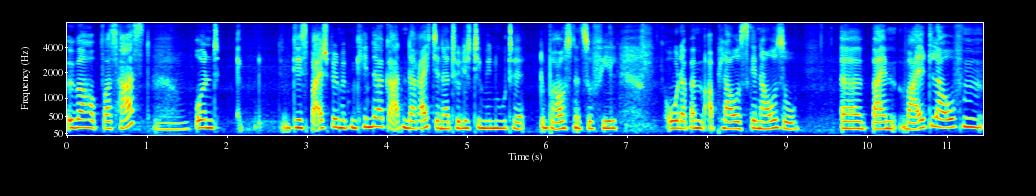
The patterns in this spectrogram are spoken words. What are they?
überhaupt was hast. Und dieses Beispiel mit dem Kindergarten, da reicht dir natürlich die Minute. Du brauchst nicht so viel. Oder beim Applaus genauso. Äh, beim Waldlaufen,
